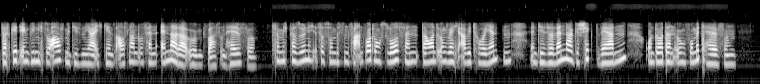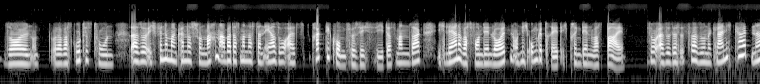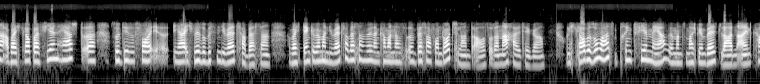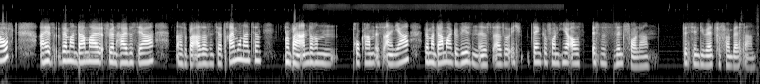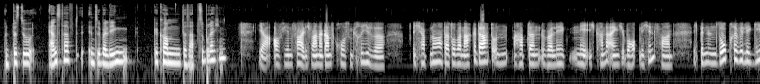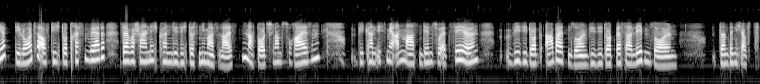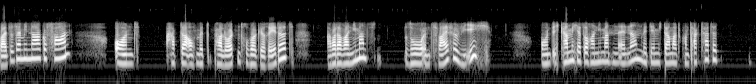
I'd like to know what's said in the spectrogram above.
das geht irgendwie nicht so auf mit diesem, ja, ich gehe ins Ausland und verändere da irgendwas und helfe. Für mich persönlich ist es so ein bisschen verantwortungslos, wenn dauernd irgendwelche Abiturienten in diese Länder geschickt werden und dort dann irgendwo mithelfen sollen und oder was Gutes tun. Also ich finde, man kann das schon machen, aber dass man das dann eher so als Praktikum für sich sieht, dass man sagt, ich lerne was von den Leuten und nicht umgedreht, ich bringe denen was bei. So, also das ist zwar so eine Kleinigkeit, ne, aber ich glaube, bei vielen herrscht äh, so dieses vor, äh, ja, ich will so ein bisschen die Welt verbessern. Aber ich denke, wenn man die Welt verbessern will, dann kann man das äh, besser von Deutschland aus oder nachhaltiger. Und ich glaube, sowas bringt viel mehr, wenn man zum Beispiel im Weltladen einkauft, als wenn man da mal für ein halbes Jahr, also bei ASA sind es ja drei Monate und bei anderen Programmen ist ein Jahr, wenn man da mal gewesen ist. Also ich denke, von hier aus ist es sinnvoller, ein bisschen die Welt zu verbessern. Und bist du ernsthaft ins Überlegen gekommen, das abzubrechen? Ja, auf jeden Fall. Ich war in einer ganz großen Krise ich habe nur noch darüber nachgedacht und habe dann überlegt, nee, ich kann da eigentlich überhaupt nicht hinfahren. Ich bin so privilegiert, die Leute, auf die ich dort treffen werde, sehr wahrscheinlich können die sich das niemals leisten, nach Deutschland zu reisen. Wie kann ich es mir anmaßen, denen zu erzählen, wie sie dort arbeiten sollen, wie sie dort besser leben sollen? Dann bin ich aufs zweite Seminar gefahren und habe da auch mit ein paar Leuten drüber geredet, aber da war niemand so im Zweifel wie ich. Und ich kann mich jetzt auch an niemanden erinnern, mit dem ich damals Kontakt hatte,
